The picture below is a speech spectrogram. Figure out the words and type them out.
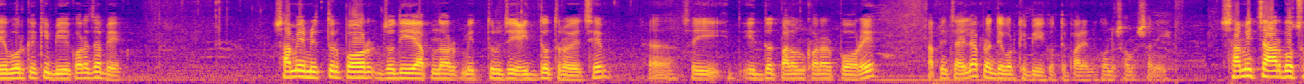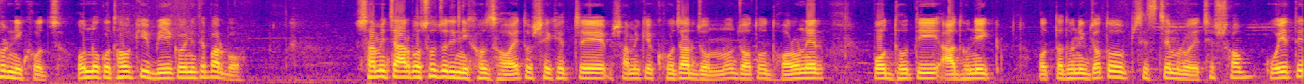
দেবরকে কি বিয়ে করা যাবে? স্বামীর মৃত্যুর পর যদি আপনার মৃত্যুর যে ইদ্যত রয়েছে হ্যাঁ সেই ইদ্যত পালন করার পরে আপনি চাইলে আপনার দেবরকে বিয়ে করতে পারেন, কোনো সমস্যা নেই। স্বামী চার বছর নিখোঁজ, অন্য কোথাও কি বিয়ে করে নিতে পারব? স্বামী চার বছর যদি নিখোঁজ হয়, তো সেক্ষেত্রে স্বামীকে খোঁজার জন্য যত ধরনের পদ্ধতি, আধুনিক অত্যাধুনিক যত সিস্টেম রয়েছে, সব ওয়েতে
